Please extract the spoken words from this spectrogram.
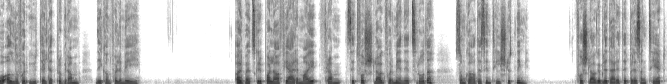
og alle får utdelt et program de kan følge med i. Arbeidsgruppa la 4. mai fram sitt forslag for menighetsrådet, som ga det sin tilslutning. Forslaget ble deretter presentert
